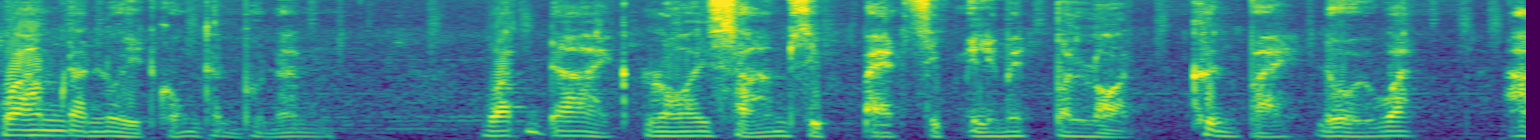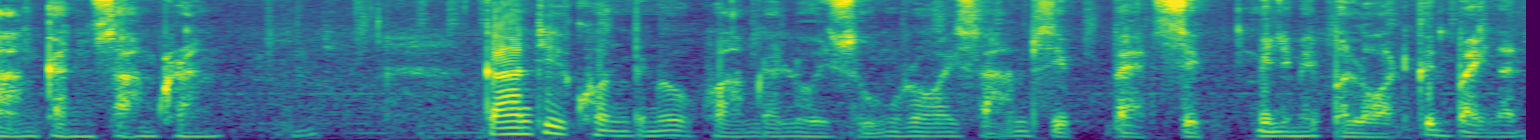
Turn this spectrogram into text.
ความดันโลหิตของท่านผู้นั้น วัดได้130-80มิลลิเมตรประหลอดขึ้นไป โดยวัดห่างกัน3ครั้ง การที่คนเป็นโรคความดันโลหิตสูง130-80มิลลิเมตรประหลอดขึ้นไปนั้น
